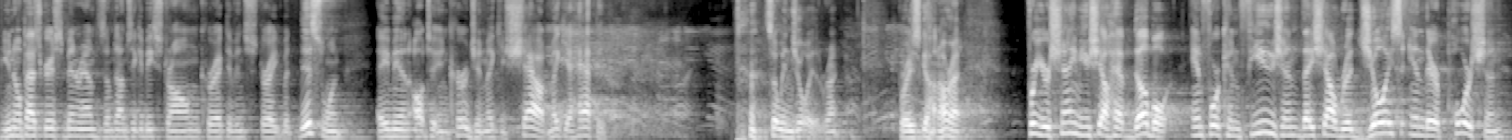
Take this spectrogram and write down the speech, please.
you know Pastor Chris has been around. Sometimes he can be strong, corrective, and straight. But this one, amen, ought to encourage you and make you shout, make you happy. so enjoy it, right? Praise God. All right. For your shame you shall have double, and for confusion they shall rejoice in their portion.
